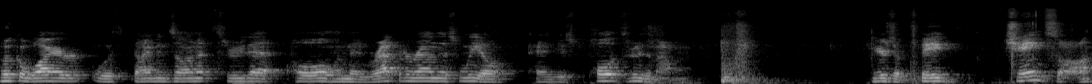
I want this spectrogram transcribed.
Hook a wire with diamonds on it through that hole and then wrap it around this wheel and just pull it through the mountain. Here's a big chainsaw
